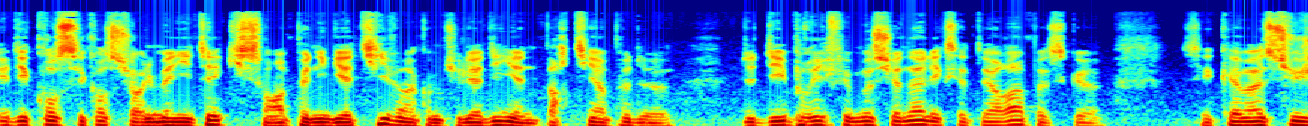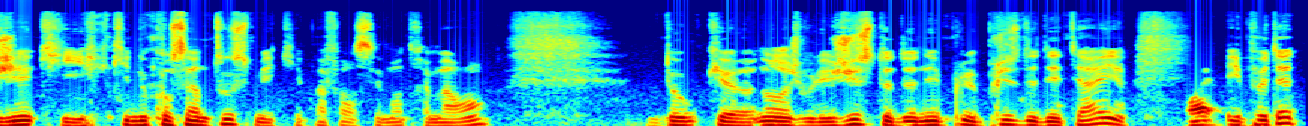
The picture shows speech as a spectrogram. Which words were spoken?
et des conséquences sur l'humanité qui sont un peu négatives. Hein, comme tu l'as dit, il y a une partie un peu de, de débrief émotionnel, etc. Parce que c'est quand même un sujet qui, qui nous concerne tous, mais qui est pas forcément très marrant. Donc euh, non, je voulais juste te donner plus, plus de détails. Et peut-être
